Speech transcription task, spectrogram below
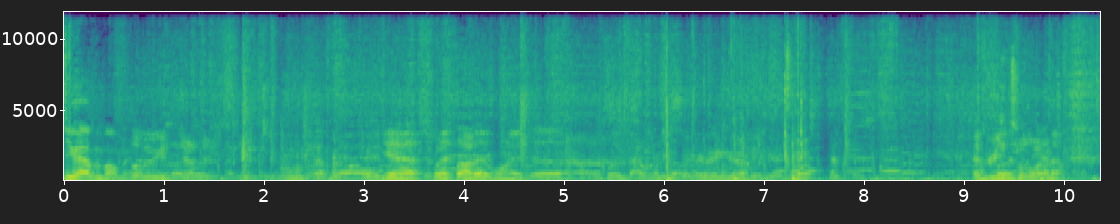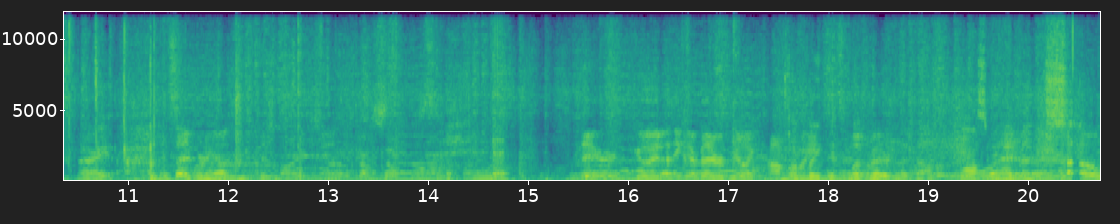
You have a moment. Let me get genders. Yeah, but I thought I wanted uh, play back and stuff. That's reasonable. I. All right. I've been sideboarding out these Bismarck commanders. They're good. I think they're better if you're like comboing. It's much better for the combo. Blossoming defense. Uh oh.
